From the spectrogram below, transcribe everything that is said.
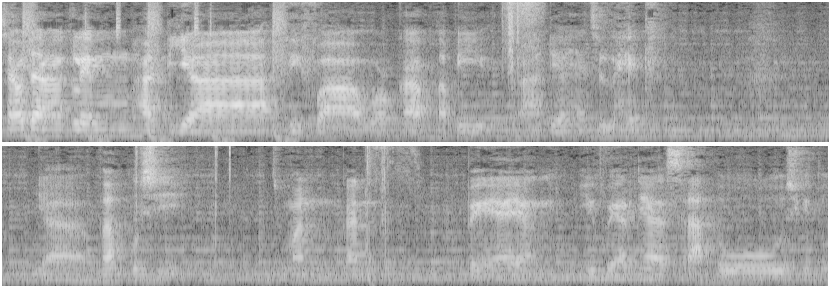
Saya udah ngeklaim hadiah FIFA World Cup tapi hadiahnya jelek. Ya bagus sih. Cuman kan pengennya yang UVR nya 100 gitu.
